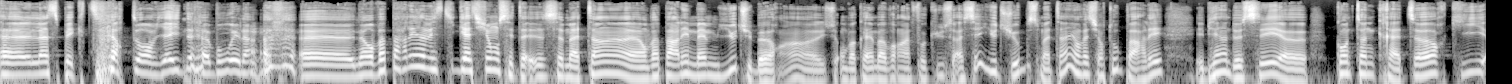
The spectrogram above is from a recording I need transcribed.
euh, l'inspecteur Tourvieille de La Broue est là. Euh, non, on va parler investigation ce matin, on va parler même YouTubeur. Hein. On va quand même avoir un focus assez YouTube ce matin et on va surtout parler eh bien, de ces content creators qui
